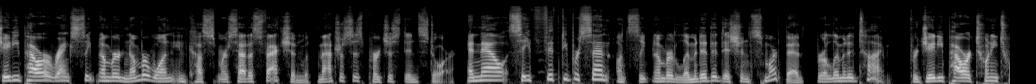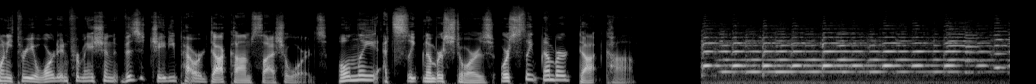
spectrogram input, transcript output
JD Power ranks Sleep Number number 1 in customer satisfaction with mattresses purchased in-store. And now, save 50% on Sleep Number limited edition smart beds for a limited time. For JD Power 2023 award information, visit jdpower.com/awards. Only at Sleep Number stores or sleepnumber.com.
